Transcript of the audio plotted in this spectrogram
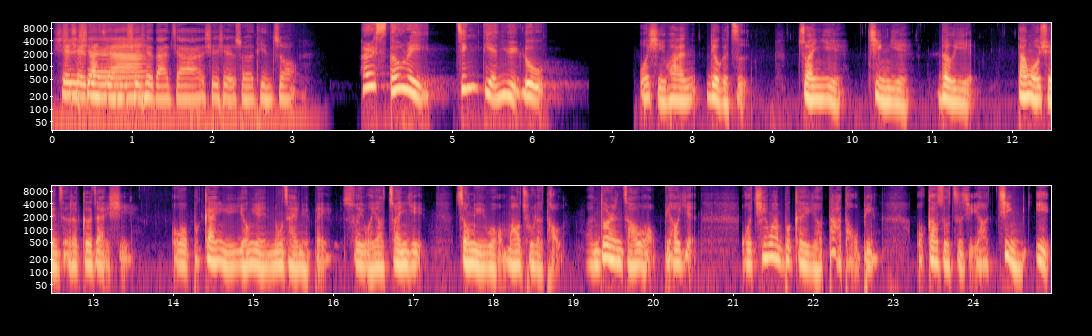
谢谢大家，谢谢大家，谢谢所有听众。Her Story 经典语录，我喜欢六个字：专业、敬业、乐业。当我选择了歌仔戏，我不甘于永远奴才女卑，所以我要专业。终于，我冒出了头。很多人找我表演，我千万不可以有大头病。我告诉自己要敬业，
